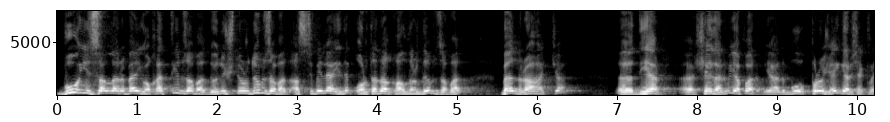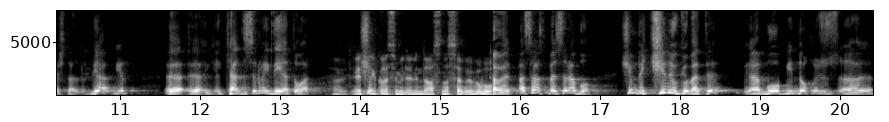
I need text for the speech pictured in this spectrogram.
bu insanları ben yok ettiğim zaman, dönüştürdüğüm zaman, asimile edip ortadan kaldırdığım zaman ben rahatça e, diğer e, şeylerimi yaparım. Yani bu projeyi gerçekleştiririm diye bir e, e, kendisinin bir niyeti var. Evet, etnik asimilenin de aslında sebebi bu. Evet, esas mesele bu. Şimdi Çin hükümeti e, bu 1900 e,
